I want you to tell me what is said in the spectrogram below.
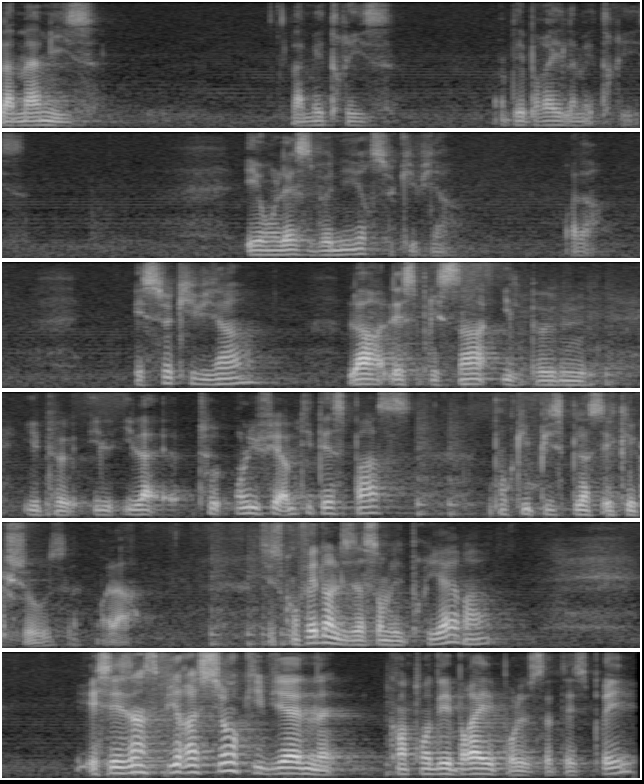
la mainmise, la maîtrise. On débraye la maîtrise. Et on laisse venir ce qui vient. Voilà. Et ce qui vient, là, l'Esprit Saint, il peut il peut, il, a, on lui fait un petit espace pour qu'il puisse placer quelque chose. Voilà. C'est ce qu'on fait dans les assemblées de prière. Hein. Et ces inspirations qui viennent quand on débraye pour le Saint-Esprit,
